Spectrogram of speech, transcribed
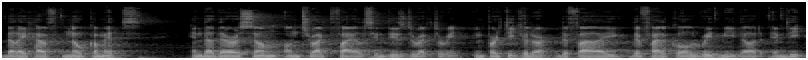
that I have no commits, and that there are some untracked files in this directory, in particular the file, the file called readme.md.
